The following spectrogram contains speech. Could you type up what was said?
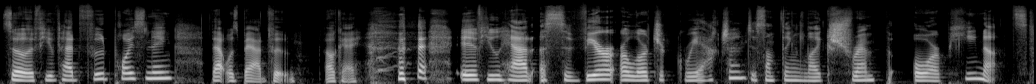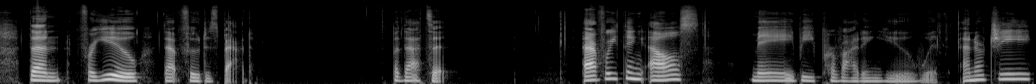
So if you've had food poisoning, that was bad food. Okay. if you had a severe allergic reaction to something like shrimp or peanuts, then for you, that food is bad. But that's it. Everything else may be providing you with energy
